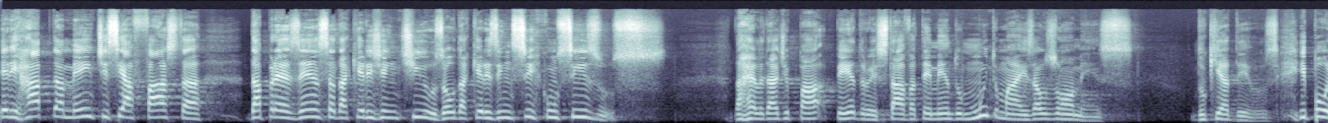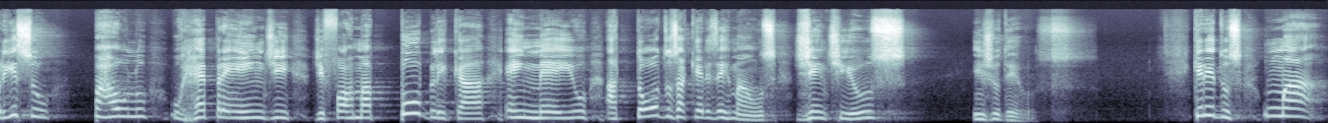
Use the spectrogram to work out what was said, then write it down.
ele rapidamente se afasta da presença daqueles gentios ou daqueles incircuncisos. Na realidade, Pedro estava temendo muito mais aos homens do que a Deus. E por isso, Paulo o repreende de forma pública em meio a todos aqueles irmãos, gentios e judeus. Queridos, uma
